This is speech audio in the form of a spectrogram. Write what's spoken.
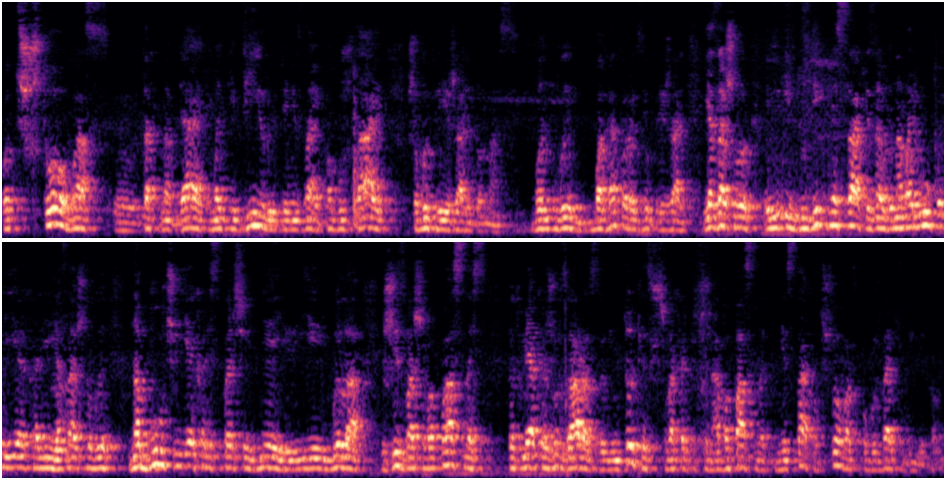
Вот что вас э, вдохновляет, мотивирует, я не знаю, побуждает, что вы приезжали до нас? Вы, вы багато разів приезжали. Я знаю, что вы и, и в других местах, я знаю, вы на Мариуполь ехали, я знаю, что вы на Бучу ехали с первых дней, и была жизнь ваша в опасность. Поэтому я кажу зараз не только с Харківщини, а в опасных местах. Вот что вас побуждает, чтобы вы ехали?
